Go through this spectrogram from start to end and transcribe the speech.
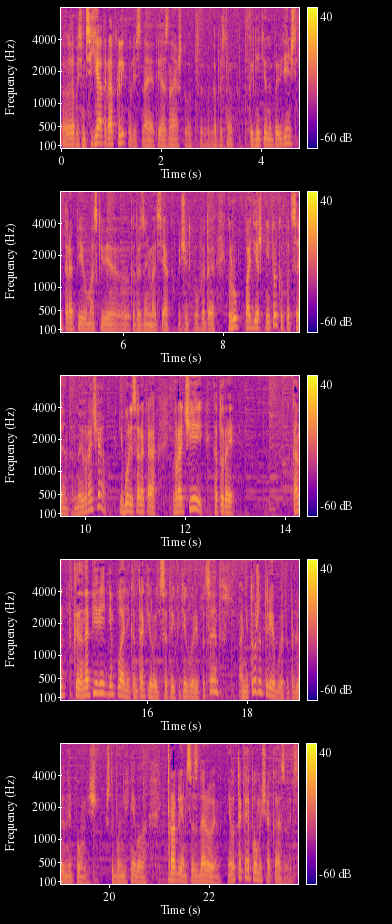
э, допустим, психиатры откликнулись на это. Я знаю, что, вот, э, допустим, когнитивно-поведенческая терапия в Москве, э, которой занимается Яков Кочетков, это группа поддержки не только пациентам, но и врачам. И более 40 врачей, которые на переднем плане контактируют с этой категорией пациентов, они тоже требуют определенной помощи, чтобы у них не было проблем со здоровьем. И вот такая помощь оказывается.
